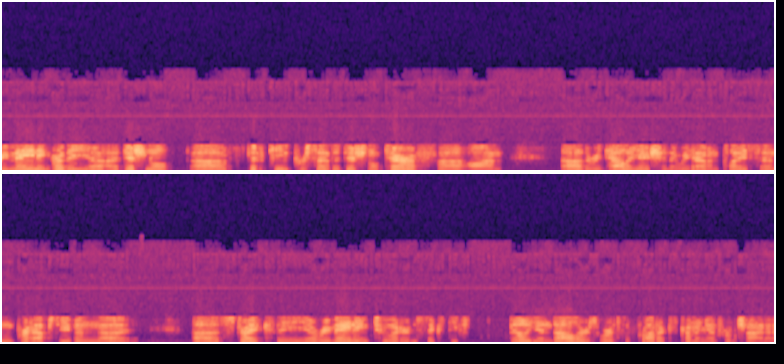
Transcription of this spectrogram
remaining or the uh, additional uh, 15% additional tariff uh, on uh, the retaliation that we have in place, and perhaps even uh, uh, strike the remaining 260 billion dollars worth of products coming in from China.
